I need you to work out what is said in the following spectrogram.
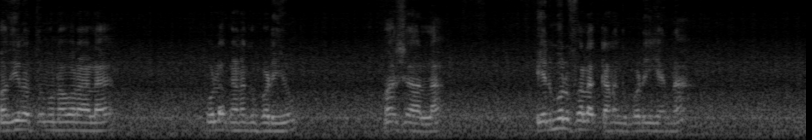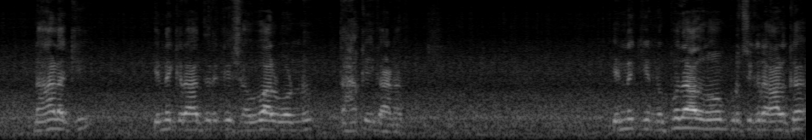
மதீனத்து முனவரால் உள்ள கணக்குப்படியும் மாஷா அல்லாஹ் இன்முல் ஃபலக் கணக்குப்படி ஏன்னா நாளைக்கு இன்னைக்கு ராத்திரிக்கு செவ்வால் ஒன்று தாக்கி காணது இன்னைக்கு முப்பதாவது நோம்பு பிடிச்சிக்கிற ஆளுக்கு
